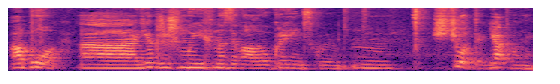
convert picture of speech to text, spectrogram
Або а, як же ж ми їх називали українською? Що ти? Як вони?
